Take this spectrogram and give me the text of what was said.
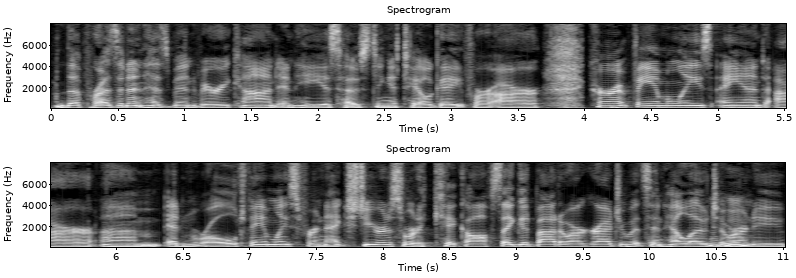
the president has been very kind and he is hosting a tailgate for our current families and our um, enrolled families for next year to sort of kick off, say goodbye to our graduates and hello to mm-hmm. our new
